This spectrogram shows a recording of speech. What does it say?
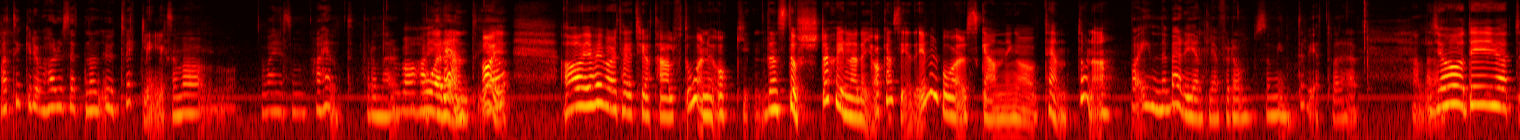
Vad tycker du, har du sett någon utveckling? Liksom? Vad, vad är det som har hänt på de här Vad har åren? hänt? Oj! Ja. Ja, jag har ju varit här i tre och ett halvt år nu och den största skillnaden jag kan se det är väl vår skanning av tentorna. Vad innebär det egentligen för de som inte vet vad det här handlar om? Ja, det är ju att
